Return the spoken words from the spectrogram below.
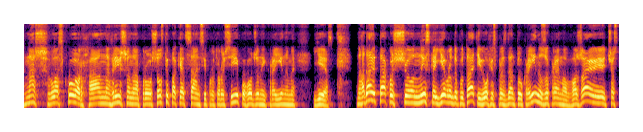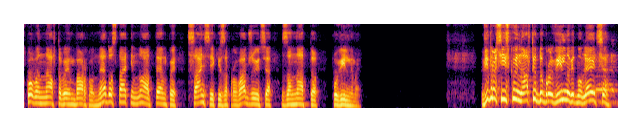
Наш власкор Анна Грішина про шостий пакет санкцій проти Росії, погоджений країнами ЄС. Нагадаю також, що низка євродепутатів і офіс президента України, зокрема, вважають часткове нафтове ембарго недостатнім. Ну а темпи санкцій, які запроваджуються, занадто повільними. Від російської нафти добровільно відмовляються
